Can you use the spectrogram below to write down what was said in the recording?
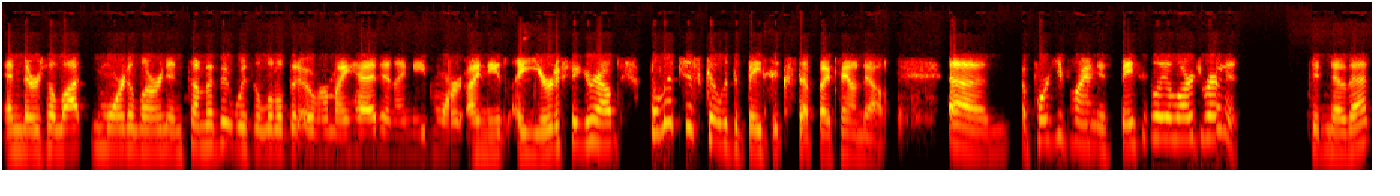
and there's a lot more to learn. And some of it was a little bit over my head, and I need more. I need a year to figure out. But let's just go with the basic stuff I found out. Um, a porcupine is basically a large rodent. Didn't know that.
